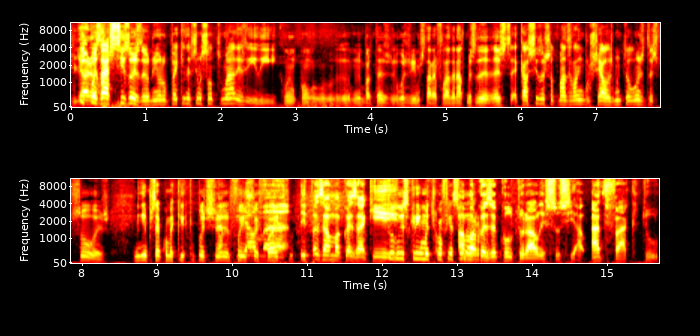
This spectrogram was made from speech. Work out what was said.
e depois há as decisões da União Europeia que ainda por cima são tomadas, e, e com, com, embora hoje devíamos estar a falar da NATO, mas as, aquelas decisões são tomadas lá em Bruxelas, muito longe das pessoas. Ninguém percebe como é que depois não, foi, foi uma, feito. E depois há uma coisa aqui. Tudo isso cria uma desconfiança Há enorme. uma coisa cultural e social. Há de facto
